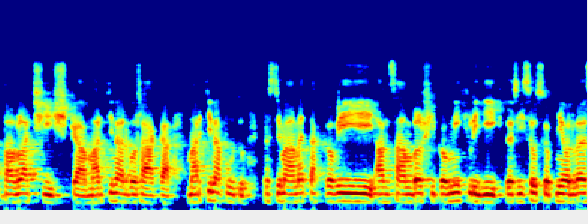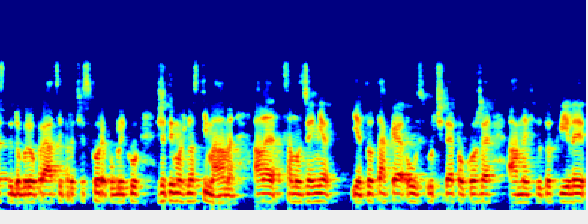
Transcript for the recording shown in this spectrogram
Pavla Číška, Martina Dvořáka, Martina Půtu. Prostě máme takový ansámbl šikovných lidí, kteří jsou schopni odvést dobrou práci pro Českou republiku, že ty možnosti máme. Ale samozřejmě je to také o určité pokoře a my v tuto chvíli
